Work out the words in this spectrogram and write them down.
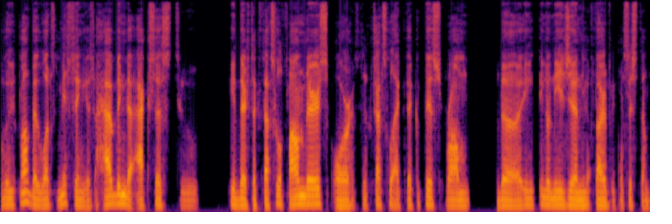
We found that what's missing is having the access to either successful founders or successful executives from the Indonesian startup ecosystem.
